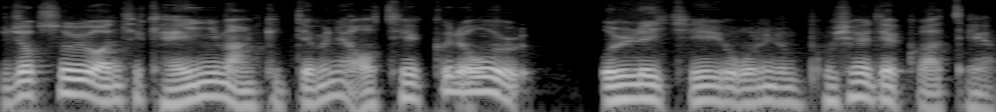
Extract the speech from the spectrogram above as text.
누적 수급이 원체 개인이 많기 때문에 어떻게 끌어올릴지 요거는 좀 보셔야 될 것 같아요.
